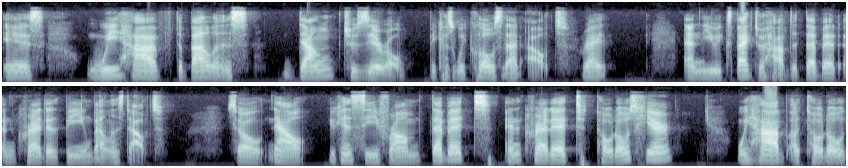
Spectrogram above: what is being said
is we have the balance down to zero because we close that out, right? And you expect to have the debit and credit being balanced out. So now you can see from debit and credit totals here, we have a total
